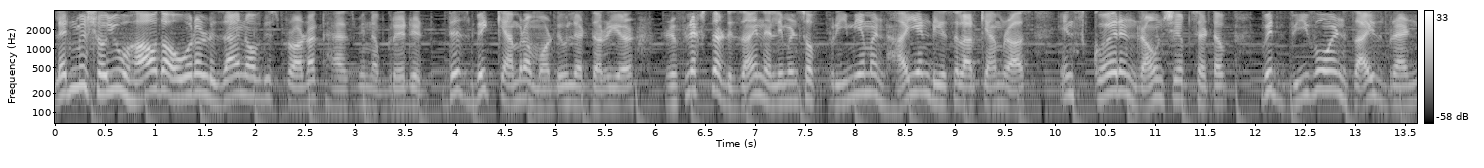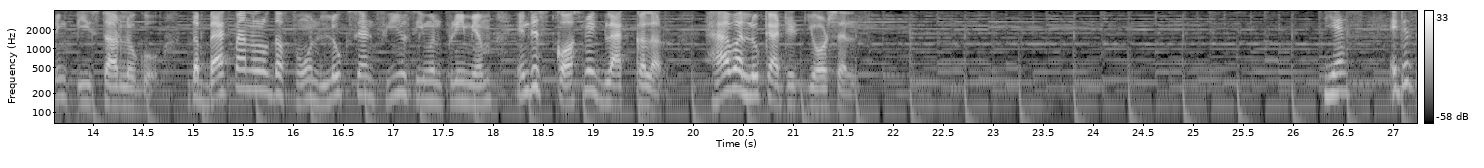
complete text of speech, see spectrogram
let me show you how the overall design of this product has been upgraded. This big camera module at the rear reflects the design elements of premium and high-end DSLR cameras in square and round shaped setup with Vivo and Zeiss branding T-Star logo. The back panel of the phone looks and feels even premium in this cosmic black color. Have a look at it yourself. Yes, it is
